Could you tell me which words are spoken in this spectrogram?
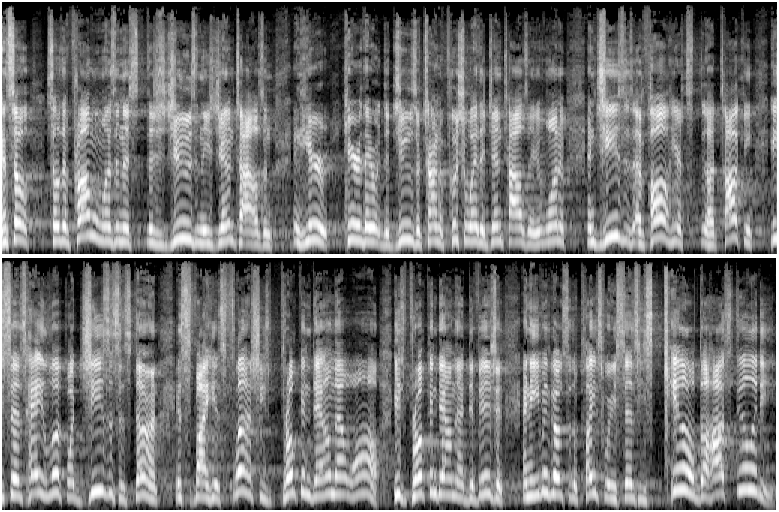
And so, so the problem was in this, these Jews and these Gentiles, and, and here, here they were, the Jews are trying to push away the Gentiles, and they want them. And Jesus, and Paul here uh, talking, he says, Hey, look, what Jesus has done is by his flesh, he's broken down that wall. He's broken down that division. And he even goes to the place where he says he's killed the hostility,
